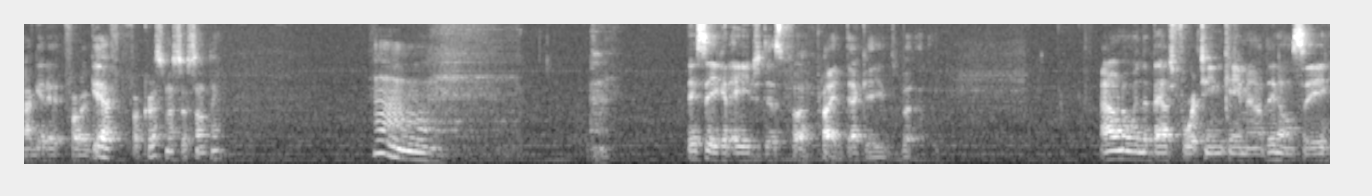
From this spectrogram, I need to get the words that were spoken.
I get it for a gift for Christmas or something. Hmm. They say you could age this for probably decades, but I don't know when the batch 14 came out. They don't say.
